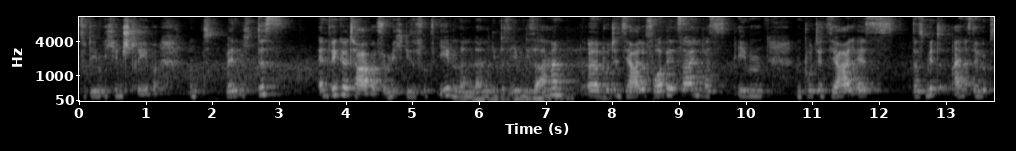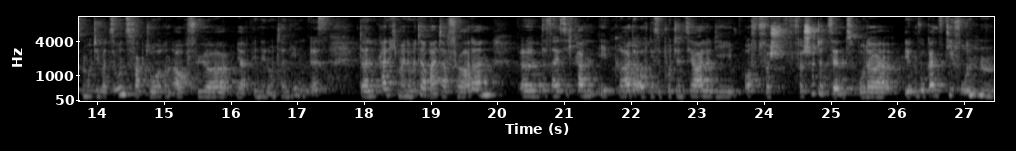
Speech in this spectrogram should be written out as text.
zu dem ich hinstrebe? Und wenn ich das entwickelt habe, für mich diese fünf Ebenen, dann gibt es eben diese anderen äh, Potenziale, Vorbild sein, was eben ein Potenzial ist, das mit eines der höchsten Motivationsfaktoren auch für ja, in den Unternehmen ist, dann kann ich meine Mitarbeiter fördern. Ähm, das heißt, ich kann eben gerade auch diese Potenziale, die oft verschüttet sind oder irgendwo ganz tief unten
